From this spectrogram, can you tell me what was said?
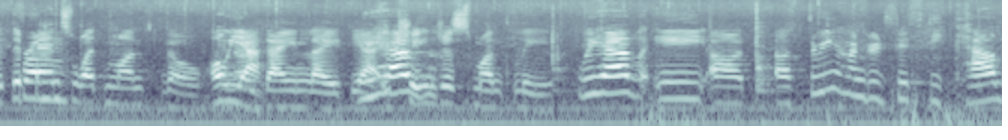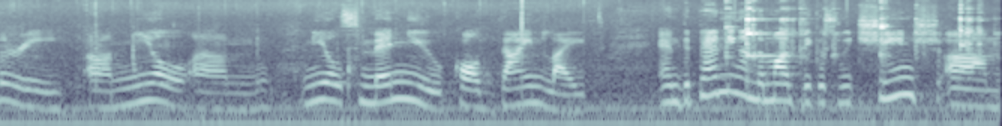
It from- depends what month though. Oh, yeah. Dine Light. Yeah, We it have- changes monthly. We have a, uh, a 350 calorie uh, meal um, meals menu called Dine Light, and depending on the month, because we change um,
